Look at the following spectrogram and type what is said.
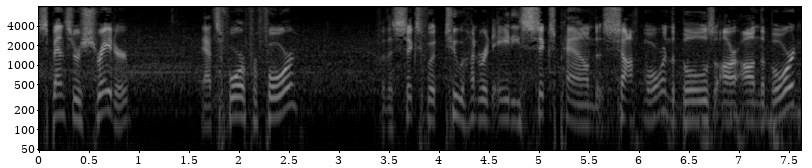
Spencer Schrader, that's four for four for the six foot 286 pound sophomore, and the Bulls are on the board,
